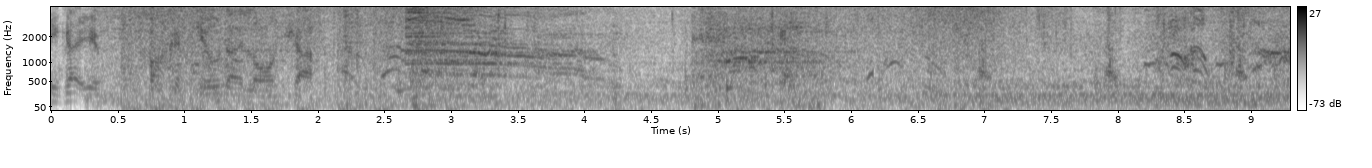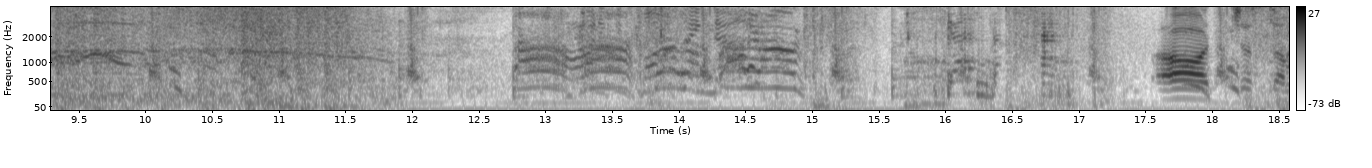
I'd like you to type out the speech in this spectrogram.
you got your fucking dildo launcher. Guys, I'm back. Oh, just um,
